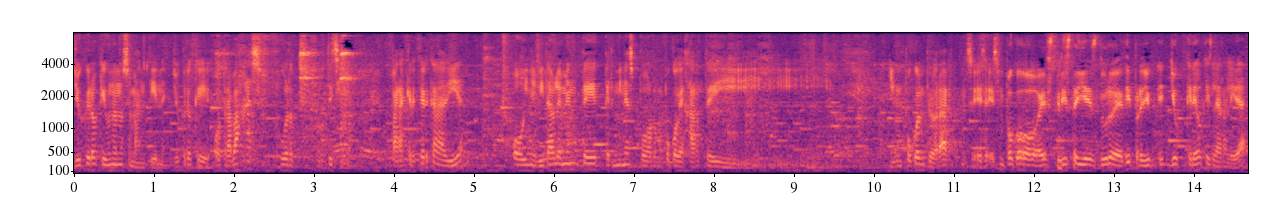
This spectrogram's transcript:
Yo creo que uno no se mantiene. Yo creo que o trabajas fuerte, fuertísimo para crecer cada día o inevitablemente terminas por un poco dejarte y, y un poco empeorar. Es, un poco es triste y es duro de decir, pero yo, yo, creo que es la realidad.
